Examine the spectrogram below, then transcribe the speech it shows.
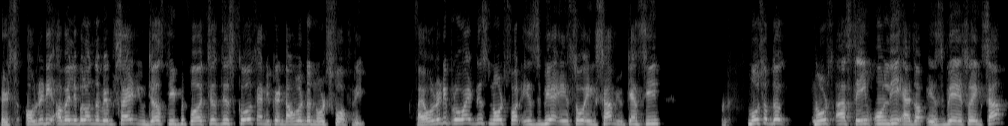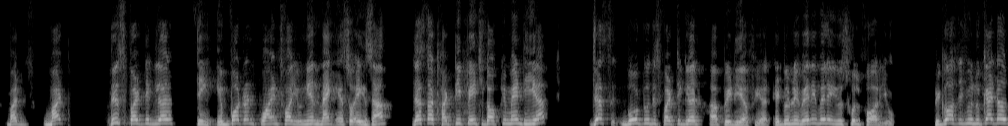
it's already available on the website. You just need to purchase this course and you can download the notes for free. I already provide this notes for SBI ASO exam. You can see most of the notes are same only as of SBI ASO exam. But, but this particular thing, important points for Union Bank ASO exam, just a 30 page document here. Just go to this particular uh, PDF here. It will be very, very useful for you. Because if you look at the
